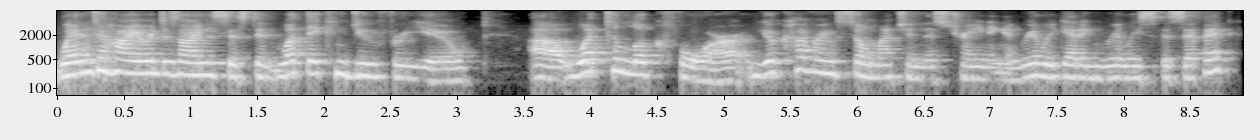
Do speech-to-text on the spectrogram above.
When to hire a design assistant, what they can do for you, uh, what to look for. You're covering so much in this training and really getting really specific,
